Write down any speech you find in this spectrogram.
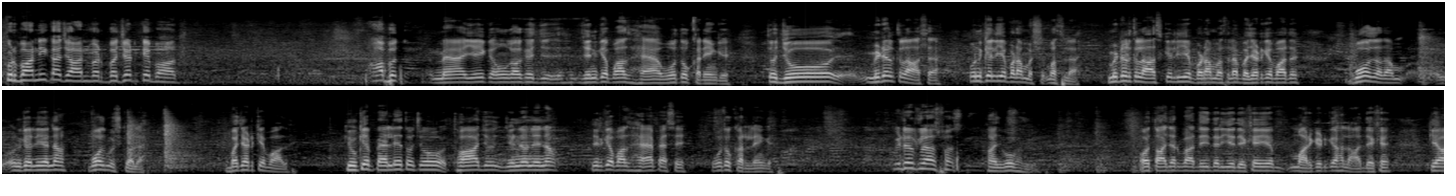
कुर्बानी का जानवर बजट के बाद आप बताएं। मैं यही कहूँगा कि जिनके पास है वो तो करेंगे। तो जो मिडिल क्लास है उनके लिए बड़ा मसला है। मिडिल क्लास के लिए बड़ा मसला है। बजट के बाद बहुत ज़्यादा उनके लिए ना बहुत मुश्किल है। बजट के बाद। क्योंकि पहले तो जो था जो जिन्होंने ना जिनके पास है पैसे वो तो कर लेंगे। मिडिल क्लास फंस हाँ जी वो फंस गए और ताजरबाद इधर ये देखें ये मार्केट के हालात देखें क्या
